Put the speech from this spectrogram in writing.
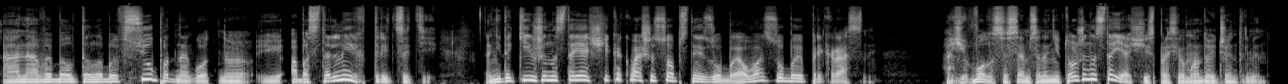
Она выболтала бы всю подноготную и об остальных тридцати». Они такие же настоящие, как ваши собственные зубы, а у вас зубы прекрасны». «А ее волосы Сэмпсона не тоже настоящие?» — спросил молодой джентльмен.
